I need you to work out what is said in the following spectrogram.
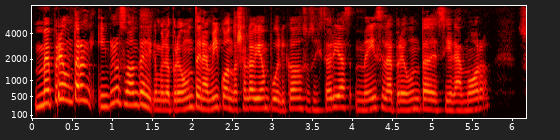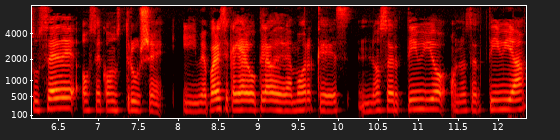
Me preguntaron, incluso antes de que me lo pregunten a mí, cuando ya lo habían publicado en sus historias, me hice la pregunta de si el amor sucede o se construye. Y me parece que hay algo clave del amor que es no ser tibio o no ser tibia.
